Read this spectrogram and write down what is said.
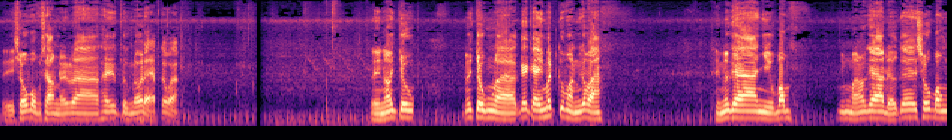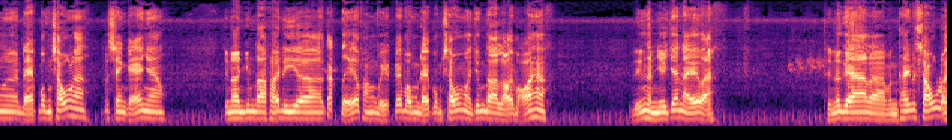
Thì số bông sau này ra thấy tương đối đẹp các bạn. Thì nói chung nói chung là cái cây mít của mình các bạn, thì nó ra nhiều bông, nhưng mà nó ra được cái số bông đẹp bông xấu ha, nó xen kẽ nhau. Cho nên chúng ta phải đi ờ, cắt tỉa phân biệt cái bông đẹp bông xấu mà chúng ta loại bỏ ha. Điển hình như trái này các bạn, thì nó ra là mình thấy nó xấu rồi.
